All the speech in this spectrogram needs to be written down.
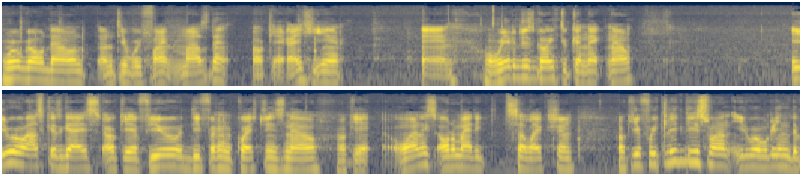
we'll go down until we find Mazda. Okay, right here and we're just going to connect now. It will ask us guys okay a few different questions now okay? One is automatic selection. Okay if we click this one it will read the,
